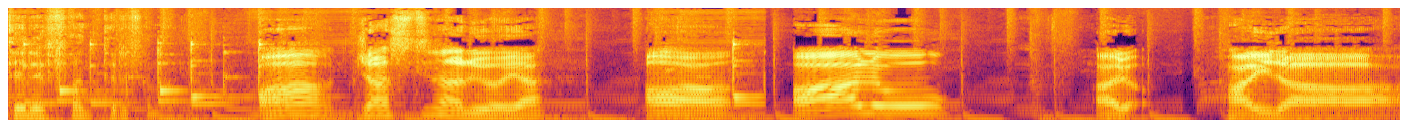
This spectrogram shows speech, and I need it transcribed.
Telefon telefon. Aa Justin arıyor ya. Aa alo. Alo. Hayda.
